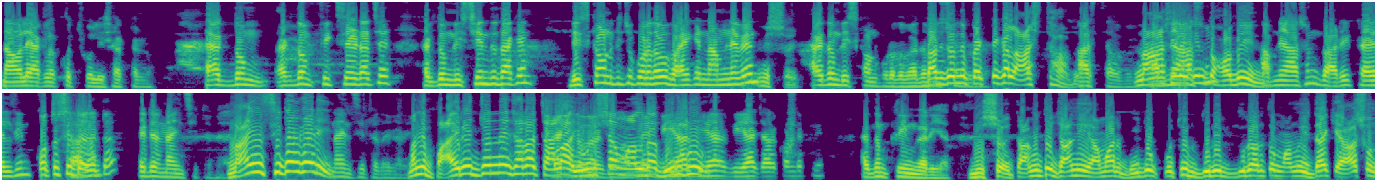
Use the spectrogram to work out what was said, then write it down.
না হলে এক লক্ষ চল্লিশ হাজার টাকা। একদম একদম ফিক্স রেট আছে একদম নিশ্চিন্ত থাকেন। ডিসকাউন্ট কিছু করে দেবো ভাইকের নাম নেবেন। নিশ্চয়ই। একদম ডিসকাউন্ট করে দেবো তার জন্য প্র্যাকটিক্যাল আসতে হবে। আসতে হবে। না আসলে কিন্তু হবেই না। আপনি আসুন গাড়ির ট্রায়াল দিন। কত সিটার এটা? এটা নাইন সিটার নাইন সিটার গাড়ি? নাইন সিটার গাড়ি। মানে বাইরের জন্য যারা চালায় উড়িষ্যা মালদা বীরভূম। বিহার ঝাড়খন্ড একদম ক্রিম গাড়ি আছে। নিশ্চয়ই তো আমি তো জানি আমার ভিডিও প্রচুর দূর দূরান্ত মানুষ দেখে। আসুন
